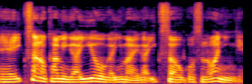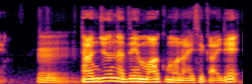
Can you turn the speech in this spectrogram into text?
えー戦の神がいようがいまいが戦を起こすのは人間。うん。単純な善も悪もない世界で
